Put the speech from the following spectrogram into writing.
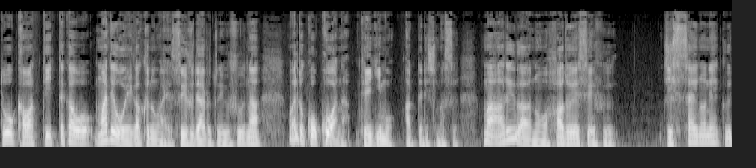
どう変わっていったかを、までを描くのが SF であるというふうな、割とこうコアな定義もあったりします。まああるいはあの、ハード SF、実際のね、こ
